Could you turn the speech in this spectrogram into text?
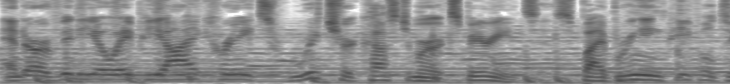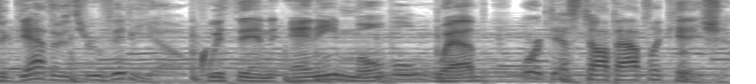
And our Video API creates richer customer experiences by bringing people together through video within any mobile, web, or desktop application.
